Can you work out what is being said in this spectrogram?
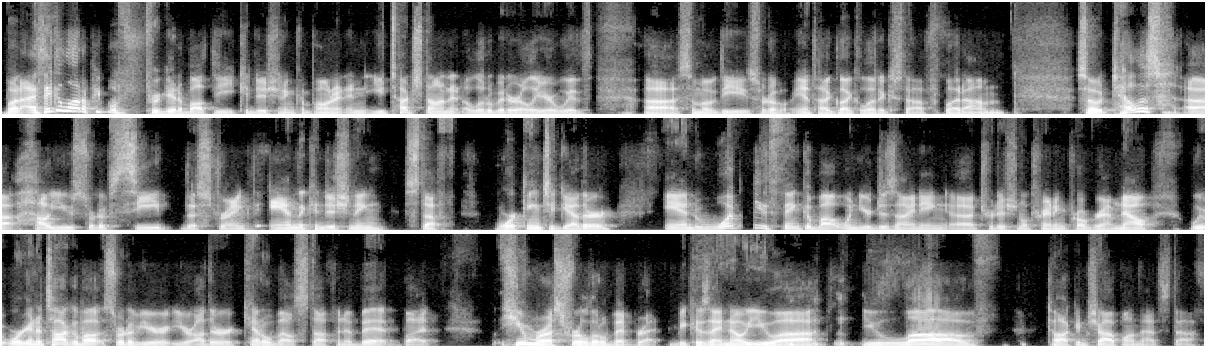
but I think a lot of people forget about the conditioning component, and you touched on it a little bit earlier with uh, some of the sort of anti-glycolytic stuff. But um, so tell us uh, how you sort of see the strength and the conditioning stuff working together And what do you think about when you're designing a traditional training program? Now, we, we're going to talk about sort of your your other kettlebell stuff in a bit, but humor us for a little bit, Brett, because I know you uh you love talking shop on that stuff.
